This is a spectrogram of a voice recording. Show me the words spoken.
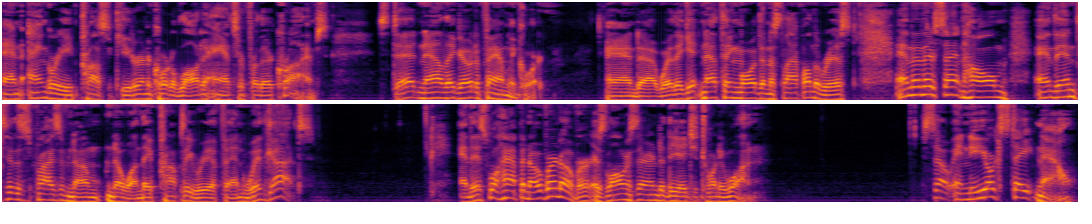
an angry prosecutor in a court of law to answer for their crimes. Instead, now they go to family court and uh, where they get nothing more than a slap on the wrist, and then they're sent home, and then to the surprise of no, no one, they promptly reoffend with guns. And this will happen over and over as long as they're under the age of 21. So in New York State now,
